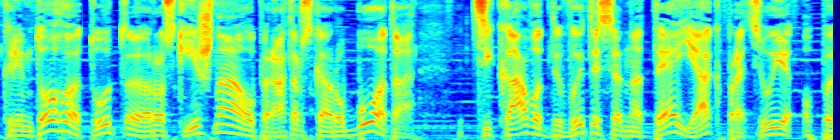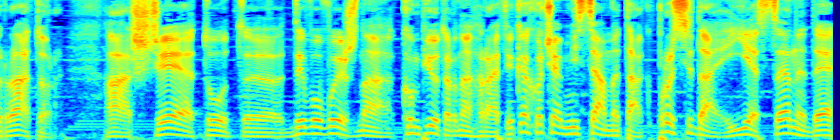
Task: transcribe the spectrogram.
Крім того, тут розкішна операторська робота. Цікаво дивитися на те, як працює оператор. А ще тут е, дивовижна комп'ютерна графіка, хоча місцями так просідає. Є сцени, де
